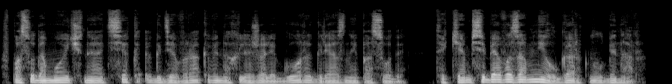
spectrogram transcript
в посудомоечный отсек, где в раковинах лежали горы грязной посуды. «Ты кем себя возомнил?» — гаркнул бинар.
